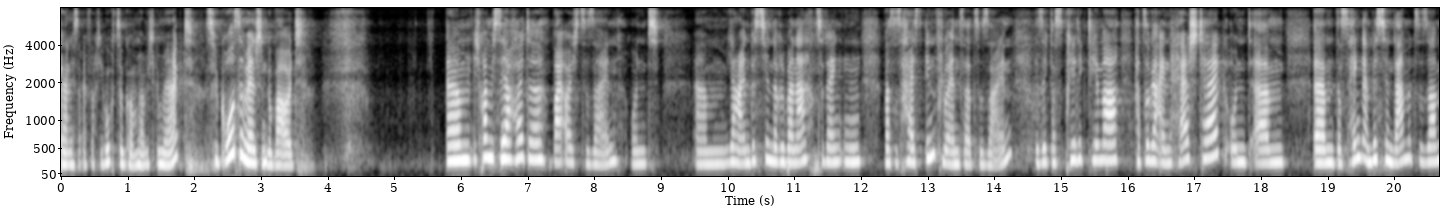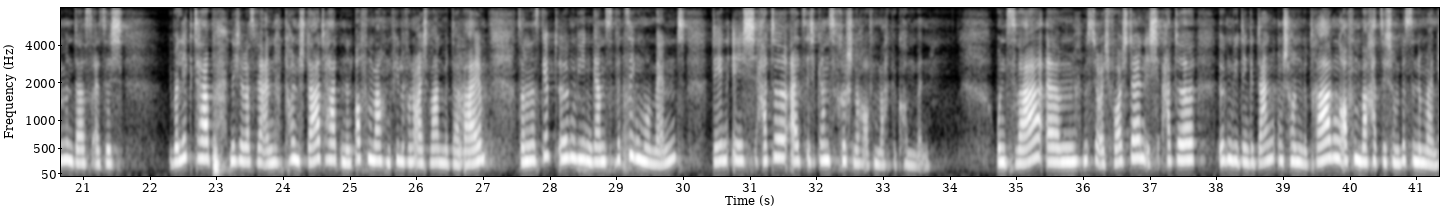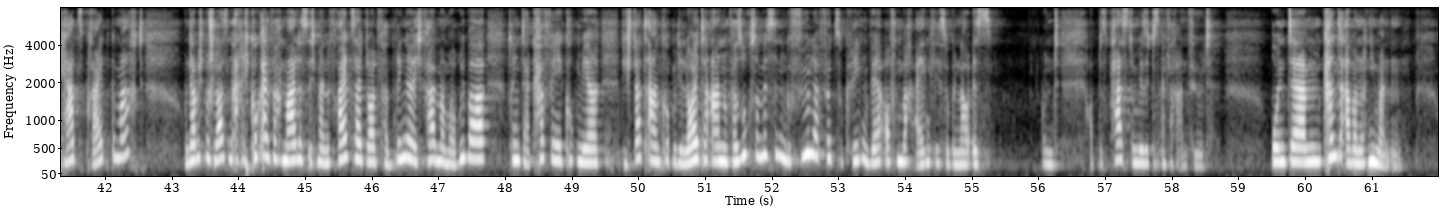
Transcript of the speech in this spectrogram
gar nicht so einfach, hier hochzukommen, habe ich gemerkt. Ist für große Menschen gebaut. Ähm, ich freue mich sehr, heute bei euch zu sein und ähm, ja, ein bisschen darüber nachzudenken, was es heißt, Influencer zu sein. Ihr seht, das Predigtthema hat sogar einen Hashtag und ähm, ähm das hängt ein bisschen damit zusammen, dass als ich überlegt habe, nicht nur, dass wir einen tollen Start hatten in Offenbach und viele von euch waren mit dabei, sondern es gibt irgendwie einen ganz witzigen Moment, den ich hatte, als ich ganz frisch nach Offenbach gekommen bin. Und zwar ähm, müsst ihr euch vorstellen, ich hatte irgendwie den Gedanken schon getragen, Offenbach hat sich schon ein bisschen in meinem Herz breit gemacht und da habe ich beschlossen, ach, ich gucke einfach mal, dass ich meine Freizeit dort verbringe. Ich fahre immer mal rüber, trinke da Kaffee, gucke mir die Stadt an, gucke mir die Leute an und versuche so ein bisschen ein Gefühl dafür zu kriegen, wer Offenbach eigentlich so genau ist und ob das passt und wie sich das einfach anfühlt. Und ähm, kannte aber noch niemanden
